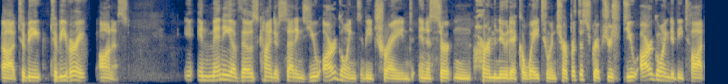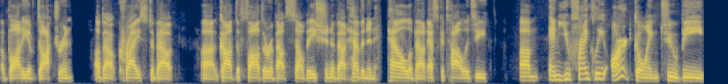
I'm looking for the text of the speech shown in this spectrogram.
uh, to be to be very honest, in many of those kind of settings, you are going to be trained in a certain hermeneutic, a way to interpret the scriptures. You are going to be taught a body of doctrine about Christ, about uh, God the Father, about salvation, about heaven and hell, about eschatology. Um, and you frankly aren't going to be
